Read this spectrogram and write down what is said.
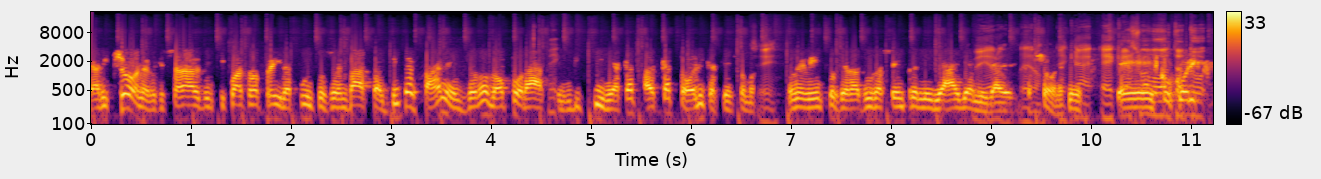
a, Riccione perché sarà il 24 aprile appunto Zembasta al Peter Pan e il giorno dopo Razzi Sì. in bikini a, Cat- Cattolica che insomma Sì. è un evento che raduna sempre migliaia e Vero, migliaia di vero. persone. E che, e che a Eh, sua volta Cocorico- to-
